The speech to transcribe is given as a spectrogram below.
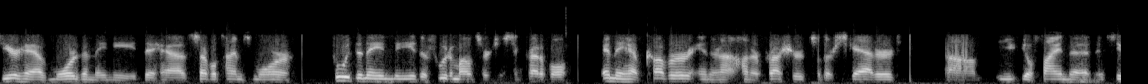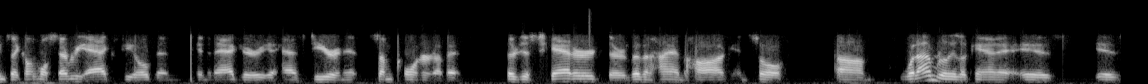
deer have more than they need. They have several times more food than they need. Their food amounts are just incredible and they have cover and they're not hunter pressured, so they're scattered. Um, you, you'll find that it seems like almost every ag field and in an ag area has deer in it, some corner of it. They're just scattered. They're living high on the hog, and so um, what I'm really looking at is is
